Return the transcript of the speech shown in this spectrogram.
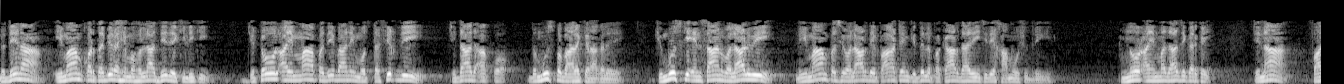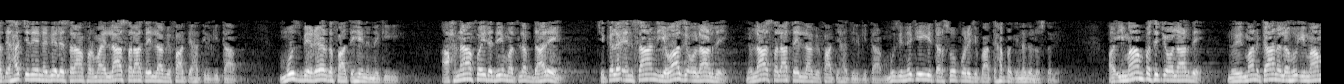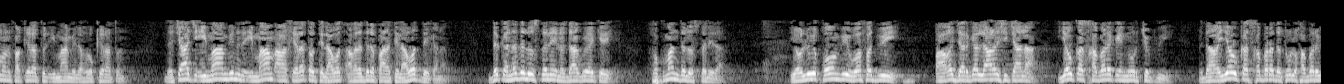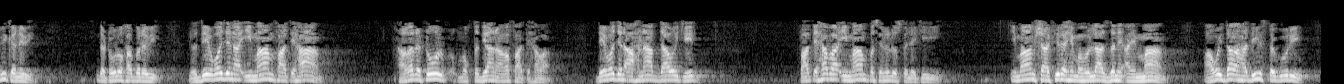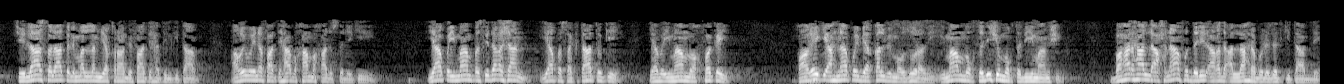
د دینا امام قرطبی رحمه الله دې دې کې لیکي چې ټول ائمه په دې باندې متفق دي چې دا د اقو د موس په باره کې راغلي چې موس کې انسان ولاړ وي نو امام پسې ولاړ دی په ټیم کې دل پکار داري چې د خاموش دريږي نور ائمه دا ذکر کوي چې نه فاتحه چې نبی علیہ السلام فرمایي لا صلات الا بفاتحه الكتاب موس بغیر د فاتحه نه نه کیږي احناف د دې مطلب دارې چې کله انسان یوازې اولاد دی نو لا صلات الا بفاتحه الكتاب موزي نه کیږي تر سو پورې چې فاتحه پکې نه دلوستلې او امام پسې چې اولاد دی نو ایمان کان له امام فقره الامام له قره د چا چې امام ویني د امام اخرت او تلاوت اغره در لپاره تلاوت دی کنه د کنه د لوستلې نو دا ګویا کې حکمن د لوستلې دا یو لوی قوم وی وفد وی پاغه جرګه لاړ شي چاله یو کس خبره کوي نور چپ وی دا یو کس خبره د ټولو خبره وی کنه وی د ټولو خبره وی نو دی وجنه امام فاتحه هغه د ټول مقتدیان هغه فاتحه وا دی وجنه احناب داوي چې فاتحه با امام پس نه لوستل کیږي امام شافعی رحمه الله ځنه ائمه هغه دا حدیث ته ګوري چې لا صلات لمن لم یقرا بفاتحه الكتاب هغه وینا فاتحه به خام خالص ته لیکي یا په امام پسې دغه شان یا په سکتاتو کې یا به امام وقفه کوي هغه کې احناف په بیا قلب موضوع راځي امام مقتدی شو مقتدی امام شي بهر حال احناف دلیل هغه د الله رب العزت کتاب دی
